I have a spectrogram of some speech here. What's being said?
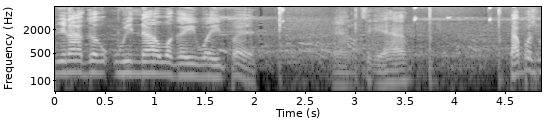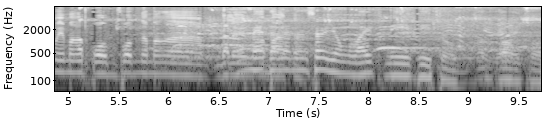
winagaw, winawagayway pa eh. Ayan, sige ha. Tapos may mga pom-pom na mga dala yung mga medal bata. nun sir, yung wife ni Vito. Okay. Opo.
